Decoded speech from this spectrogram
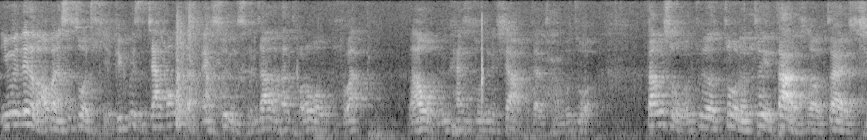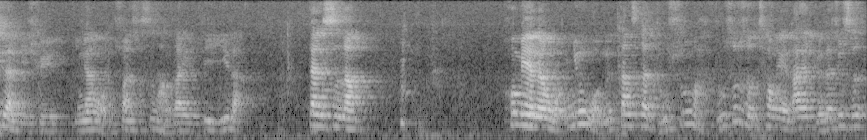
因为那个老板是做铁皮柜子加工的，哎，顺理成章的他投了我五十万，然后我们就开始做这个项目，在成都做。当时我们做做的最大的时候，在西南地区，应该我们算是市场占有第一的。但是呢，后面呢，我因为我们当时在读书嘛，读书的时候创业，大家觉得就是。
